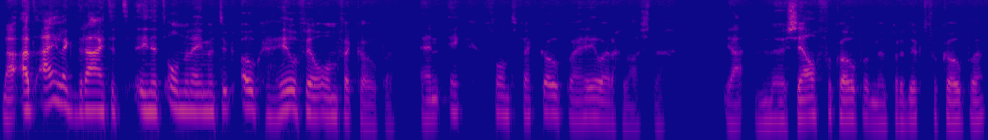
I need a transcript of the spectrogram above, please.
Nou, uiteindelijk draait het in het ondernemen natuurlijk ook heel veel om verkopen. En ik vond verkopen heel erg lastig. Ja, mezelf verkopen, mijn product verkopen.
